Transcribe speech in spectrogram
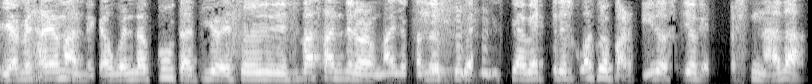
ya, me sale mal, me cago en la puta, tío. Eso es bastante normal. Yo cuando estuve a ver tres, cuatro partidos, tío, que no es nada.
